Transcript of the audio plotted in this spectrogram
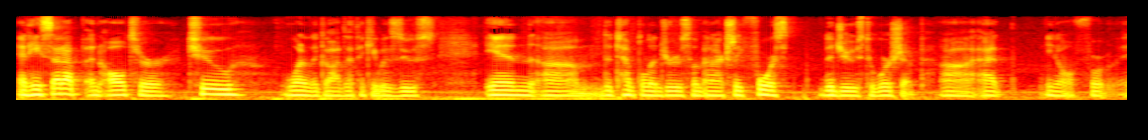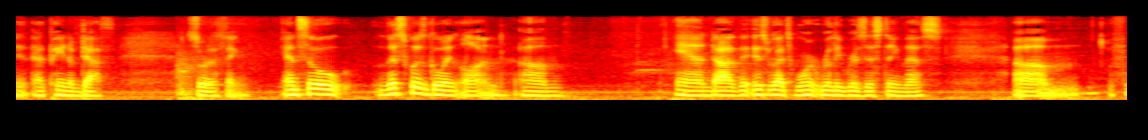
And he set up an altar to one of the gods, I think it was Zeus, in um, the temple in Jerusalem and actually forced the Jews to worship uh, at you know for at pain of death, sort of thing. And so this was going on, um, and uh, the Israelites weren't really resisting this um, f-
